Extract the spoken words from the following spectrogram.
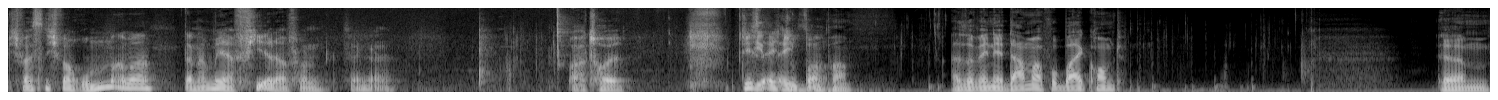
Ich weiß nicht warum, aber dann haben wir ja vier davon. Sehr geil. Oh, toll. Die ist, echt, super. Also wenn ihr da mal vorbeikommt ähm,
